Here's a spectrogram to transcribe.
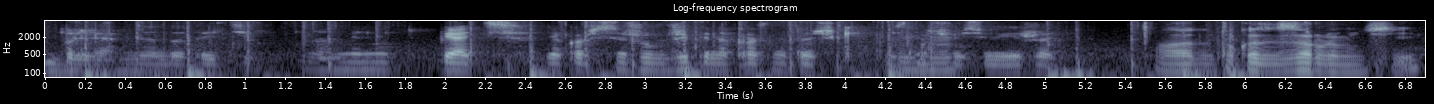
Бля, мне надо дойти на минут пять. Я, короче, сижу в джипе на красной точке, если Мгм. начнусь уезжать. Ладно, только за рулем не сиди.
